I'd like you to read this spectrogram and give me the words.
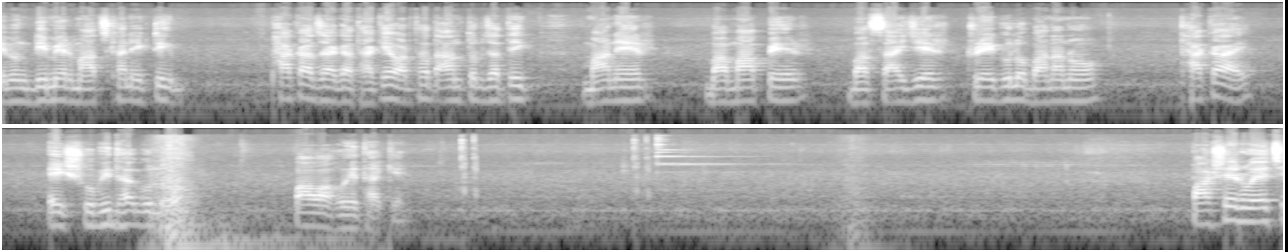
এবং ডিমের মাঝখানে একটি ফাঁকা জায়গা থাকে, অর্থাৎ আন্তর্জাতিক মানের বা মাপের বা সাইজের ট্রেগুলো বানানো থাকায় এই সুবিধাগুলো পাওয়া হয়ে থাকে। পাশে রয়েছে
